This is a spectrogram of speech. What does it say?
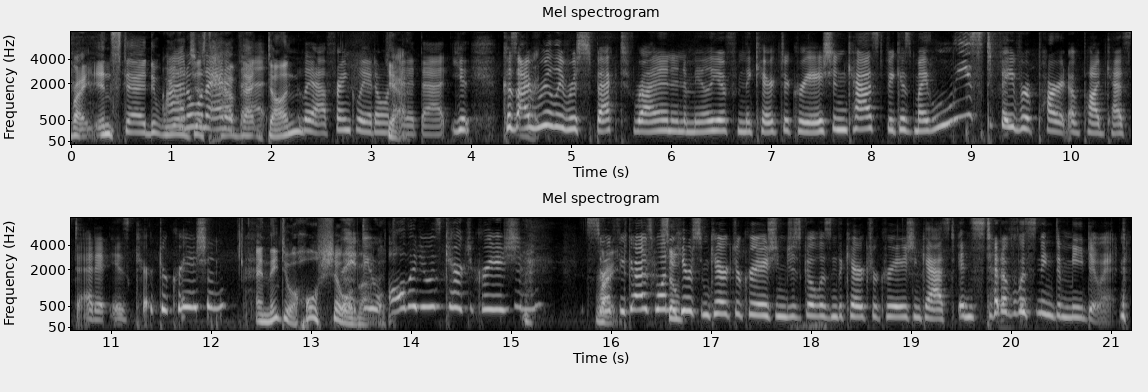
Right. Instead, we'll I don't want just to have that, done. Yeah, frankly, I don't want to Yeah. edit that because I really respect Ryan and Amelia from the character creation cast. Because my least favorite part of podcast to edit is character creation. And they do a whole show They about do it. all they do is character creation. So Right. if you guys want So- to hear some character creation, just go listen to the character creation cast instead of listening to me do it.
